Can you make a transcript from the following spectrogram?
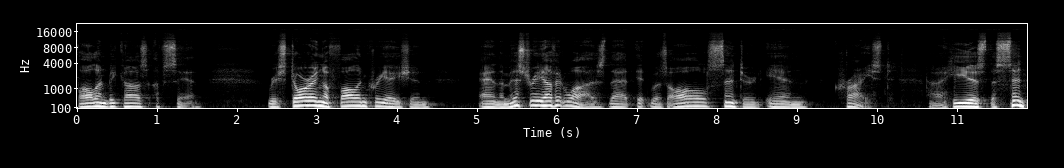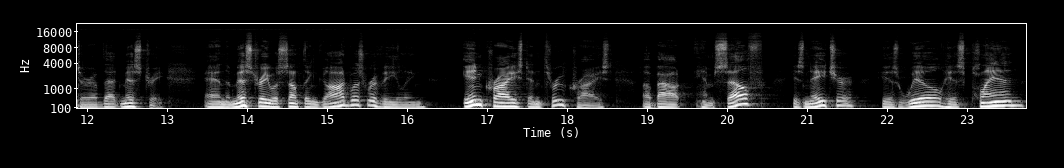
fallen because of sin, restoring a fallen creation and the mystery of it was that it was all centered in Christ. Uh, he is the center of that mystery. And the mystery was something God was revealing in Christ and through Christ about Himself, His nature, His will, His plan,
